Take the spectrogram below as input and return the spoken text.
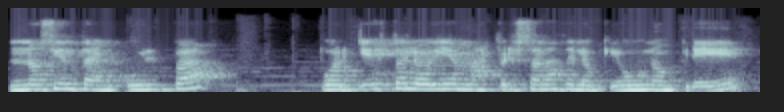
no sientan culpa, porque esto lo viven más personas de lo que uno cree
